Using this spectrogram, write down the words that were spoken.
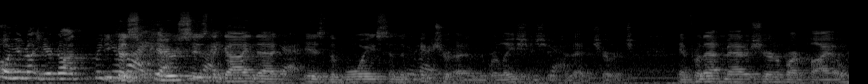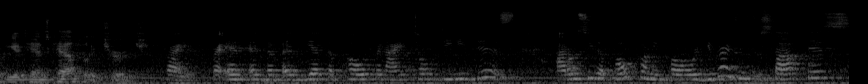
Oh, you're not, you're not, but you're Because right, Pearce you're is the right. guy that Yeah. is the voice and the You're right. picture and the relationship to that church. And for that matter, Sheriff Arpaio, he attends Catholic church. Right, right, and, and the, and yet the Pope, and I told Dee Dee this, I don't see the Pope coming forward, you guys need to stop this,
